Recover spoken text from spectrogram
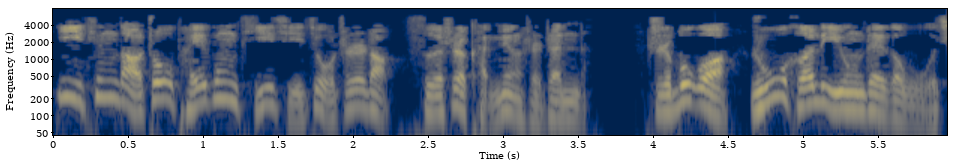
一听到周培公提起，就知道此事肯定是真的。只不过如何利用这个武器，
